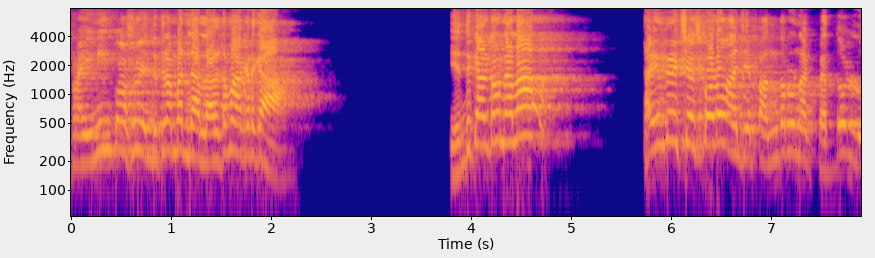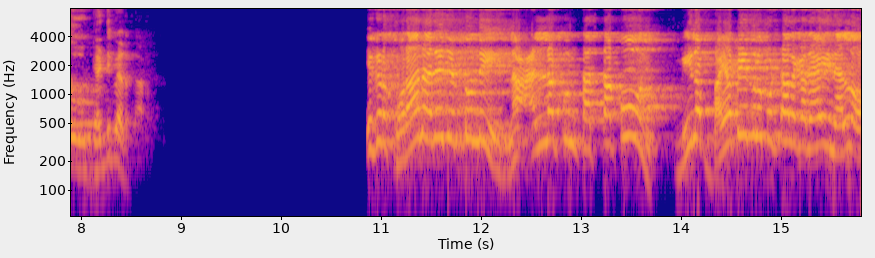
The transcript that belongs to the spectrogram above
ట్రైనింగ్ కోసం ఎందుకు రమ్మని నెల వెళ్ళటం అక్కడిగా ఎందుకు వెళ్ళటం నెల? టైం వేస్ట్ చేసుకోవడం అని చెప్పి అందరూ నాకు పెద్దోళ్ళు గడ్డి పెడతారు. ఇక్కడ ఖురాన్ అదే చెప్తుంది నా అల్లకుం తత్తకూన్ మీలో భయభీతులు పుట్టాలి కదా ఈ నెలలో.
